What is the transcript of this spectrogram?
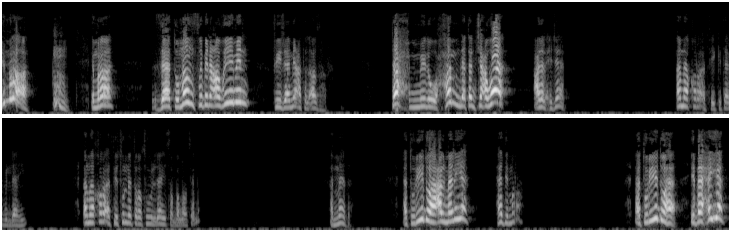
امرأة امرأة ذات منصب عظيم في جامعة الأزهر. تحمل حملة شعواء على الحجاب. أما قرأت في كتاب الله أما قرأت في سنة رسول الله صلى الله عليه وسلم؟ أم ماذا؟ أتريدها علمانية؟ هذه المرأة. أتريدها إباحية؟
